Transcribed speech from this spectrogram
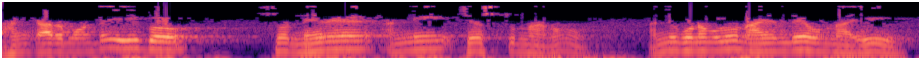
అహంకారము అంటే ఈగో. సో నేనే అన్నీ చేస్తున్నాను. అన్ని గుణములు నాయందే ఉన్నాయి.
